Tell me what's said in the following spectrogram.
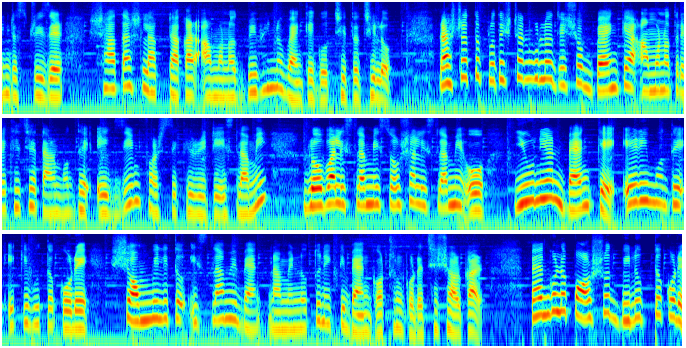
ইন্ডাস্ট্রিজের সাতাশ লাখ টাকার আমানত বিভিন্ন ব্যাংকে গচ্ছিত ছিল। রাষ্ট্রায়ত্ত প্রতিষ্ঠানগুলো যেসব ব্যাংকে আমানত রেখেছে, তার মধ্যে Exim for security Islami, global Islami, social Islami ও ইউনিয়ন ব্যাংককে এরই মধ্যে একীভূত করে সম্মিলিত ইসলামী ব্যাংক নামে নতুন একটি ব্যাংক গঠন করেছে সরকার। ব্যাংকগুলো পর্ষদ বিলুপ্ত করে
